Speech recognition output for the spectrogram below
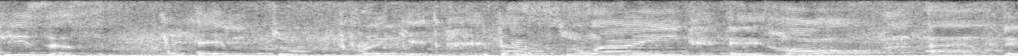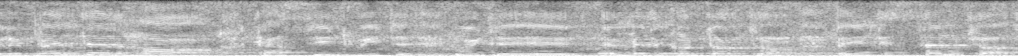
Jesus came to break it. That's why a whore, a repented whore, can sit with with a, a medical doctor in the same church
